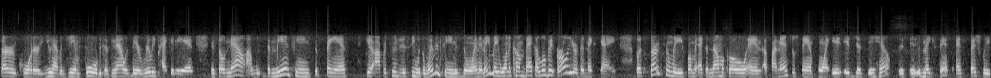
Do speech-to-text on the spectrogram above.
third quarter, you have a gym full because now they're really packing in. And so now uh, the men team, the fans, get an opportunity to see what the women team is doing, and they may want to come back a little bit earlier the next game. But certainly, from an economical and a financial standpoint, it, it just it helps. It, it makes sense, especially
